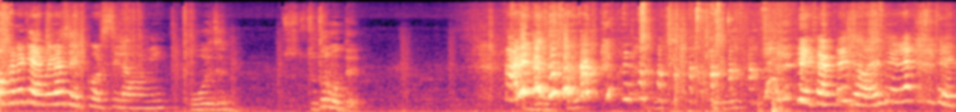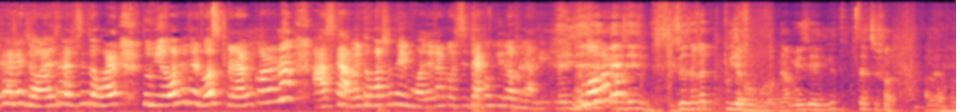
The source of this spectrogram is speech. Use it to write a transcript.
ওখানে ক্যামেরা সেট করছিলাম আমি। ওই যে জুতোর মধ্যে? এখানে জল ঢেলে এখানে জল ঢালছি তোমার। তুমি আমাকে যে রোজ প্ল্যান করো না আজকে আমি তোমার সাথে এই মজাটা করছি দেখো কিরম লাগে। এই যে ঘুমাবো না? এই যে ভিজে জায়গা তুই এখন ঘুমাবি আমি এই যে যাচ্ছি সব আমি এখন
